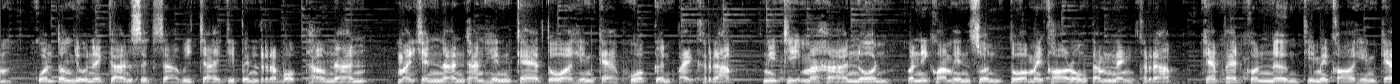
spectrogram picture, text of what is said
3 ควรต้องอยู่ในการศึกษาวิจัยที่เป็นระบบเท่านั้นไม่เช่นนั้นท่านเห็นแก่ตัวเห็นแก่พวกเกินไปครับ นิธิมหานนท์วันนี้ความเห็นส่วนตัวไม่ขอลงตำแหน่งครับ แค่แพทย์คนหนึ่งที่ไม่ขอเห็นแก่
